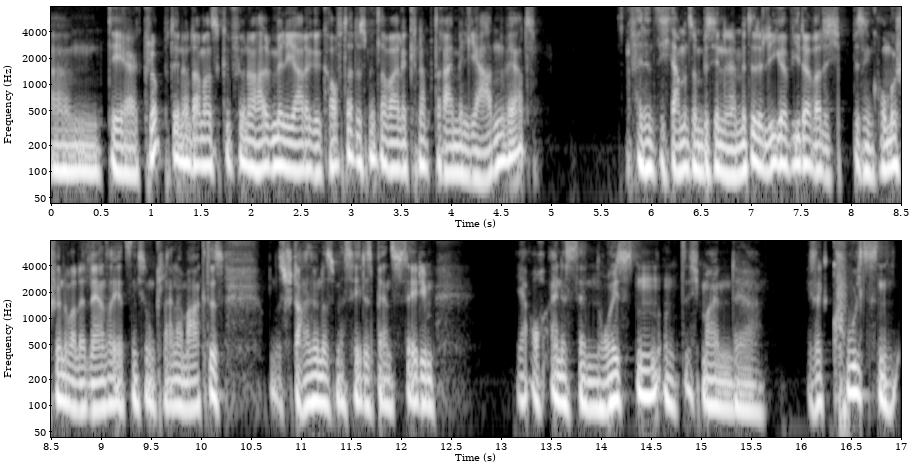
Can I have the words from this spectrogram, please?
Ähm, der Club, den er damals für eine halbe Milliarde gekauft hat, ist mittlerweile knapp 3 Milliarden wert. Findet sich damit so ein bisschen in der Mitte der Liga wieder, was ich ein bisschen komisch finde, weil Atlanta jetzt nicht so ein kleiner Markt ist und das Stadion, das Mercedes-Benz Stadium, ja auch eines der neuesten und ich meine der ich sag, coolsten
